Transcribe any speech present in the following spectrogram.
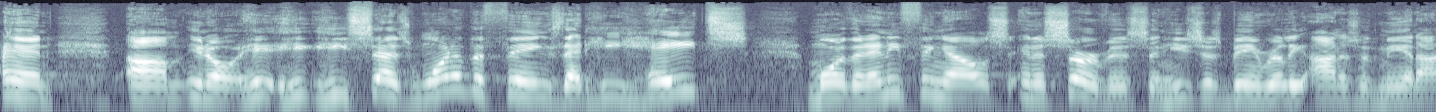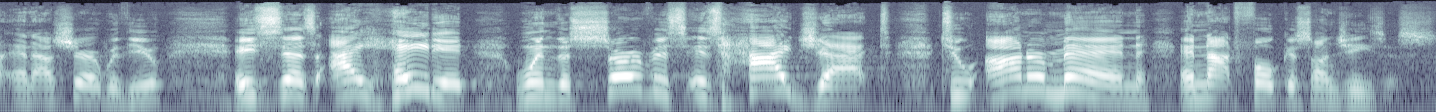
And, um, you know, he, he says one of the things that he hates more than anything else in a service, and he's just being really honest with me, and, I, and I'll share it with you. He says, I hate it when the service is hijacked to honor men and not focus on Jesus.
